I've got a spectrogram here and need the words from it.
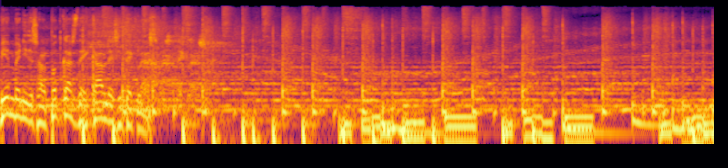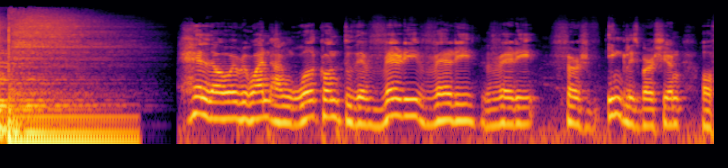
Bienvenidos al podcast de Cables y Teclas. Hello, everyone, and welcome to the very, very, very first English version of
